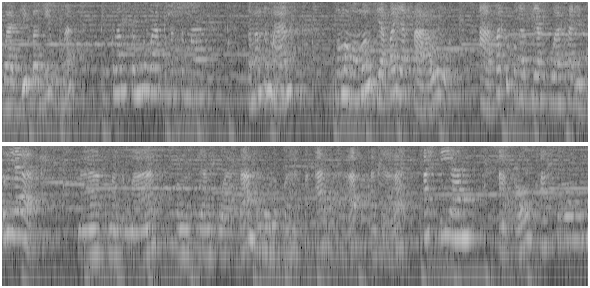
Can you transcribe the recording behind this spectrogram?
wajib bagi umat Islam semua teman-teman teman-teman ngomong-ngomong siapa yang tahu apa tuh pengertian puasa itu ya Nah, teman-teman, pengertian puasa menurut bahasa Arab adalah asyam atau asrom.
